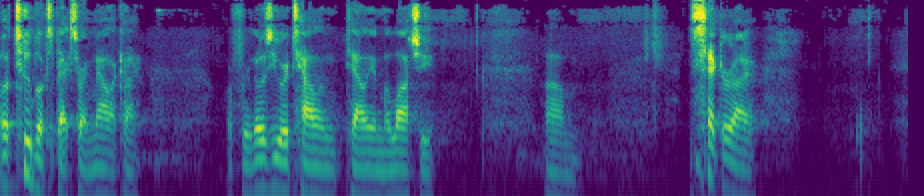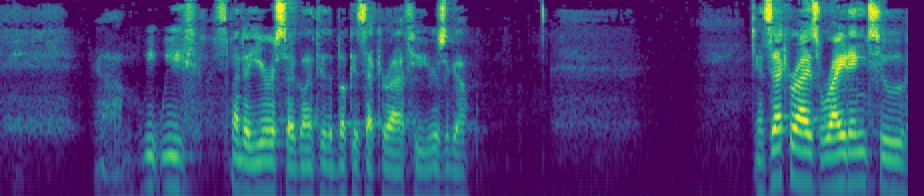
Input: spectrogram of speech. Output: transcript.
oh, two books back, sorry, Malachi. Or for those of you who are Italian Malachi. Um, Zechariah. Um, we, we spent a year or so going through the book of Zechariah a few years ago. And Zechariah is writing to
